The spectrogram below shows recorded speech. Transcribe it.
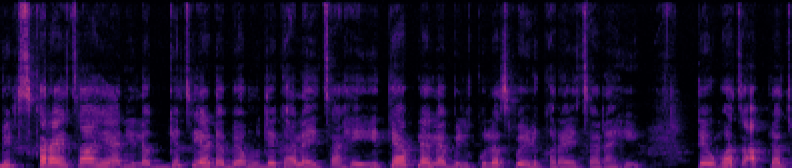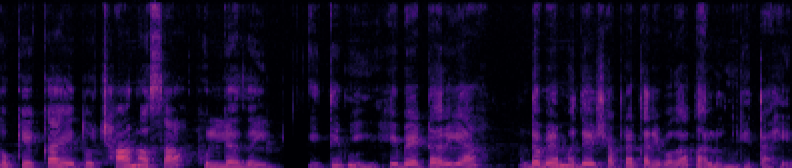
मिक्स करायचा आहे आणि लगेच या डब्यामध्ये घालायचा आहे. इथे आपल्याला बिलकुलच वेळ करायचा नाही. तेव्हाच आपला जो केक आहे तो छान असा फुलल्या जाईल. इथे मी हे बॅटर या डब्यामध्ये अशा प्रकारे बघा घालून घेत आहे.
